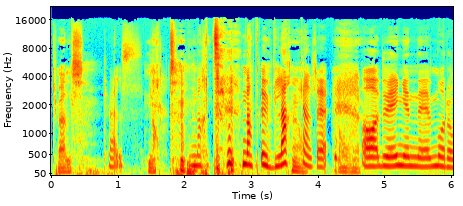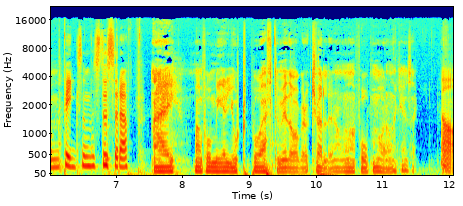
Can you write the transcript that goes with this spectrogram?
Kvälls. Kvälls. Natt. Natt. Nattuggla Ja. kanske? Ja. Ja, du är ingen eh, morgonpigg som stussar upp. Nej, man får mer gjort på eftermiddagar och kvällar än man får på morgonen kan jag säga. Ja.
